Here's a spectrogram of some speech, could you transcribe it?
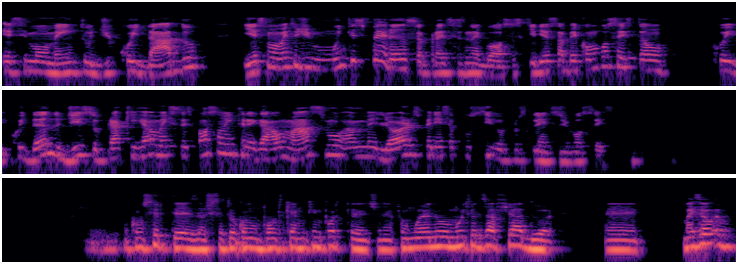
esse momento de cuidado e esse momento de muita esperança para esses negócios. Queria saber como vocês estão cuidando disso para que realmente vocês possam entregar ao máximo a melhor experiência possível para os clientes de vocês. Com certeza, acho que você tocou num ponto que é muito importante, né? Foi um ano muito desafiador. É, mas eu, eu,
